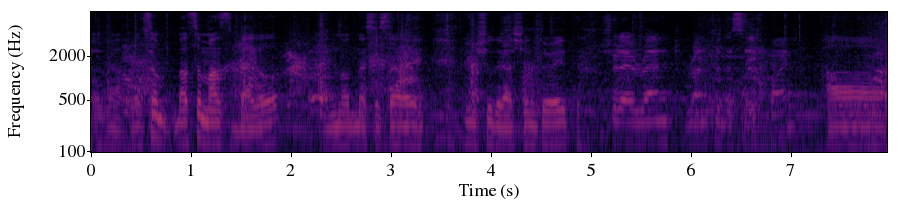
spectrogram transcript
Oh, Yeah, that's a that's a must battle, and not necessary. you should rush into it. should I run run to the safe point? Uh,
